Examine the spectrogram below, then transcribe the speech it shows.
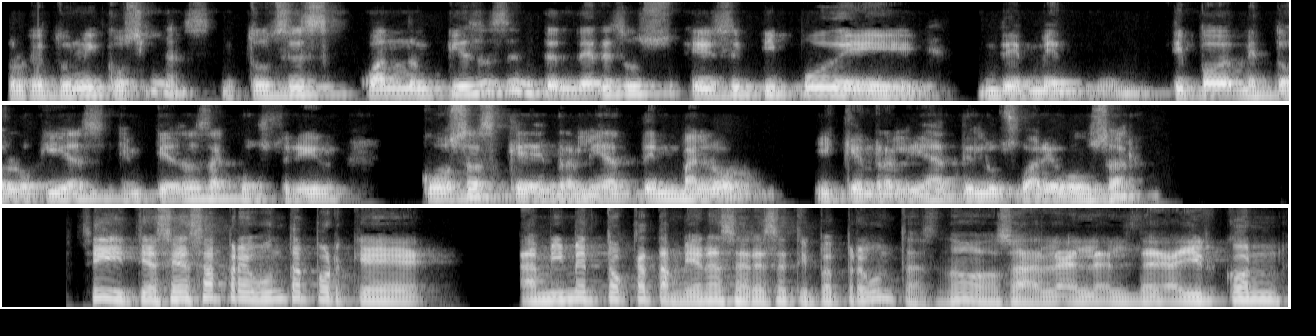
porque tú ni cocinas. Entonces, cuando empiezas a entender esos, ese tipo de, de tipo de metodologías, empiezas a construir cosas que en realidad den valor y que en realidad el usuario va a usar. Sí, te hacía esa pregunta porque a mí me toca también hacer ese tipo de preguntas, ¿no? O sea, el, de ir con,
